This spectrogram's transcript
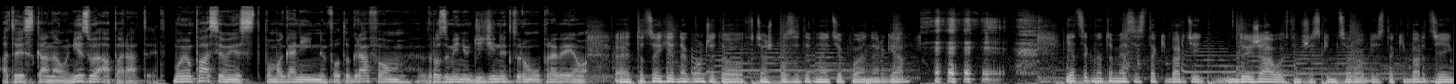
a to jest kanał Niezłe Aparaty. Moją pasją jest pomaganie innym fotografom w rozumieniu dziedziny, którą uprawiają. E, to, co ich jednak łączy, to wciąż pozytywna i ciepła energia. Jacek natomiast jest taki bardziej dojrzały w tym wszystkim, co robi. Jest taki bardziej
